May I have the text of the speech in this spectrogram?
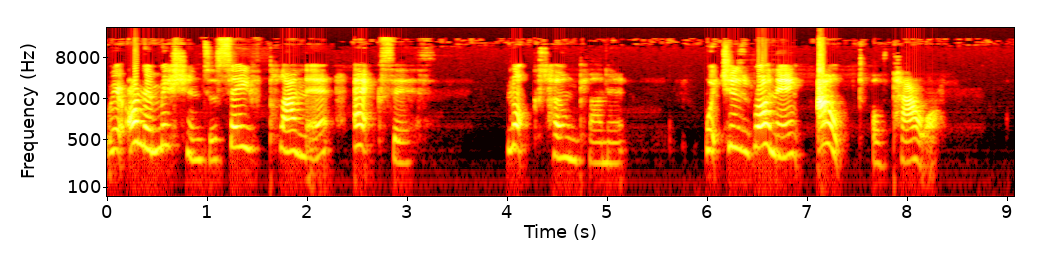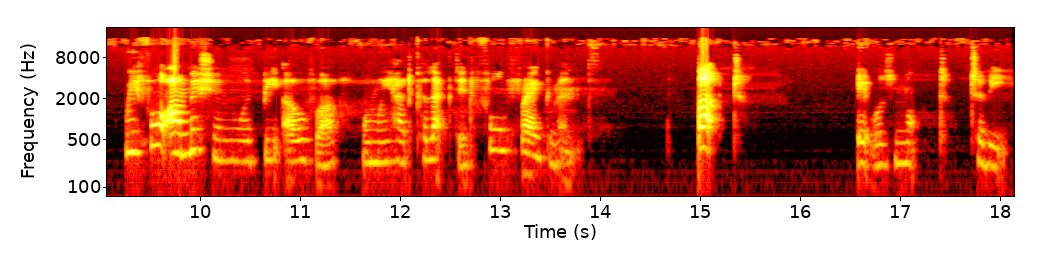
We're on a mission to save planet Exis, Nok's home planet, which is running out of power. We thought our mission would be over when we had collected four fragments, but it was not to be.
